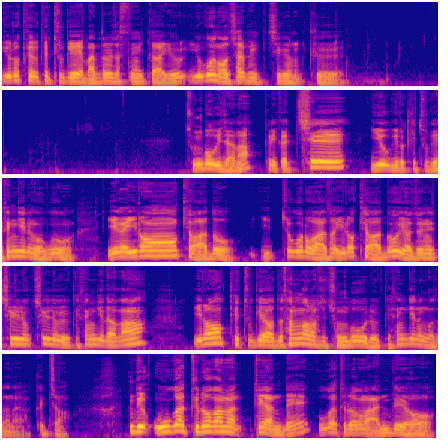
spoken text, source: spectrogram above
요렇게 이렇게 두 개 만들어졌으니까 요 요건 어차피 지금 그 중복이잖아. 그러니까 7, 6 이렇게 두 개 생기는 거고 얘가 이렇게 와도 이쪽으로 와서 이렇게 와도 여전히 7, 6, 7, 6 이렇게 생기다가 이렇게 두 개 와도 상관없이 중복으로 이렇게 생기는 거잖아요. 그쵸? 근데 5가 들어가면 돼, 안 돼? 5가 들어가면 안 돼요.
